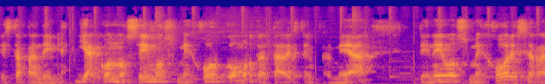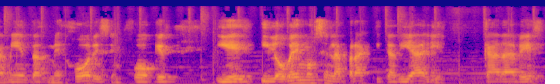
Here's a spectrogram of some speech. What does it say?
esta pandemia. Ya conocemos mejor cómo tratar esta enfermedad, tenemos mejores herramientas, mejores enfoques y, y lo vemos en la práctica diaria. Cada vez,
